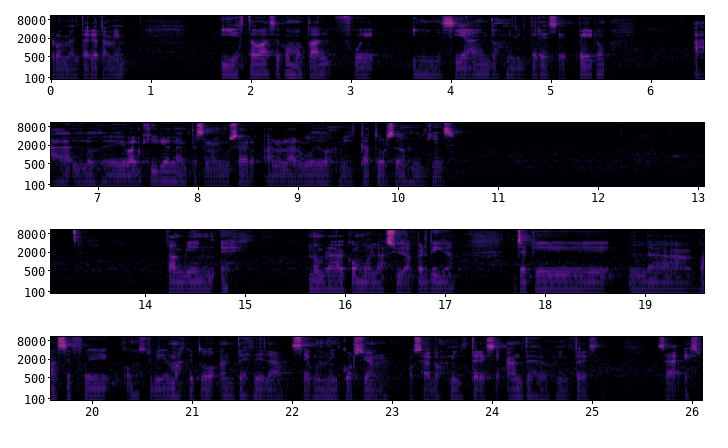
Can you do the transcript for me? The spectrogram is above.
rudimentaria también. Y esta base como tal fue iniciada en 2013, pero los de Valkyria la empezaron a usar a lo largo de 2014-2015. También es nombrada como la ciudad perdida, ya que la base fue construida más que todo antes de la segunda incursión, o sea, 2013, antes de 2013. O sea, es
